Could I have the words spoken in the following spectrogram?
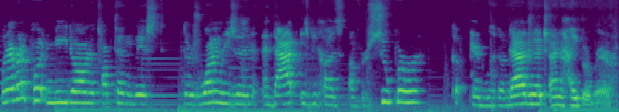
whenever I put Nita on a top 10 list, there's one reason, and that is because of her super compared with her gadget and hyper bear.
